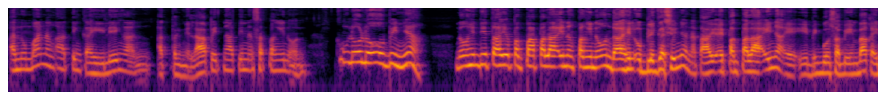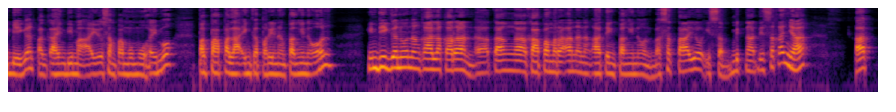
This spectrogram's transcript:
anuman ang ating kahilingan at pag nilapit natin sa Panginoon, kung loloobin niya. No, hindi tayo pagpapalain ng Panginoon dahil obligasyon niya na tayo ay pagpalain niya. Eh, ibig mong sabihin ba, kaibigan, pagka hindi maayos ang pamumuhay mo, pagpapalain ka pa rin ng Panginoon? Hindi ganoon ang kalakaran at ang ah, kapamaraanan ng ating Panginoon. Basta tayo isubmit natin sa Kanya at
